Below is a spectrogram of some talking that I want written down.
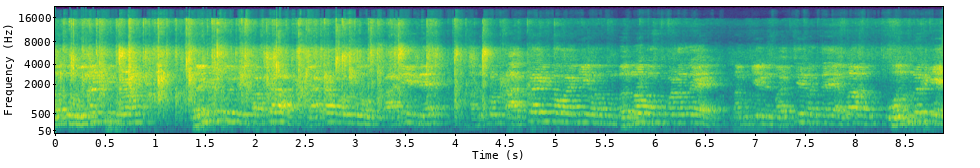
ಒಂದು ವಿನಂತಿ ದಯವಿಟ್ಟು ಇಲ್ಲಿ ಪಕ್ಕ ಜಾಗ ಒಂದು ಖಾಲಿ ಇದೆ. ಅದಕ್ಕೊಂದು ತಾತ್ಕಾಲಿಕವಾಗಿ ಒಂದು ಬಂದೋಬಸ್ತ್ ಮಾಡಿದ್ರೆ ನಮ್ಗೆ ಇಲ್ಲಿ ಇರುತ್ತೆ ಎಲ್ಲ ಒಂದರಿಗೆ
